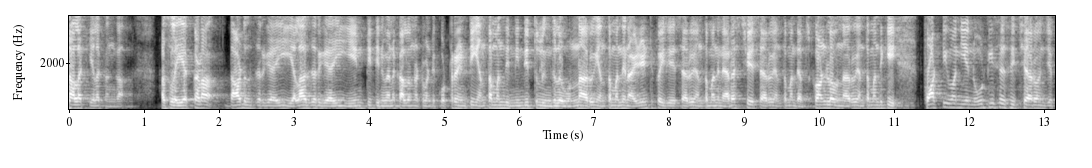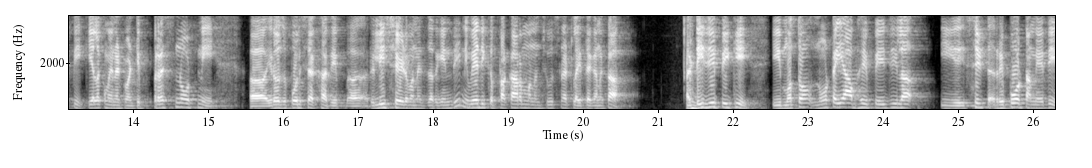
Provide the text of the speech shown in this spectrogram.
చాలా కీలకంగా. అసలు ఎక్కడ దాడులు జరిగాయి ఎలా జరిగాయి ఏంటి దీని వెనకాల ఉన్నటువంటి కుట్ర ఏంటి ఎంతమంది నిందితులు ఇందులో ఉన్నారు ఎంతమందిని ఐడెంటిఫై చేశారు ఎంతమందిని అరెస్ట్ చేశారు ఎంతమంది అబ్స్కాండ్లో ఉన్నారు ఎంతమందికి ఫార్టీ వన్ ఏ నోటీసెస్ ఇచ్చారు అని చెప్పి కీలకమైనటువంటి ప్రెస్ నోట్ని ఈరోజు పోలీస్ శాఖ రిలీజ్ చేయడం అనేది జరిగింది. నివేదిక ప్రకారం మనం చూసినట్లయితే కనుక డీజీపీకి ఈ మొత్తం నూట యాభై పేజీల ఈ సిట్ రిపోర్ట్ అనేది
